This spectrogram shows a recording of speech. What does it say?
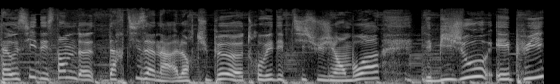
t'as aussi des stands d'artisanat. Alors tu peux euh, trouver des petits sujets en bois, des bijoux et puis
